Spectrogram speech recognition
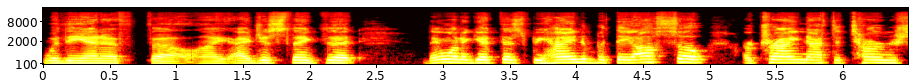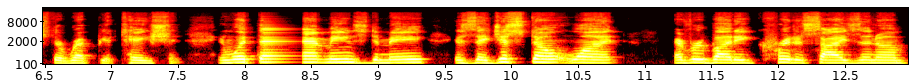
with the NFL. I, I just think that they want to get this behind them, but they also are trying not to tarnish their reputation. And what that means to me is they just don't want everybody criticizing them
